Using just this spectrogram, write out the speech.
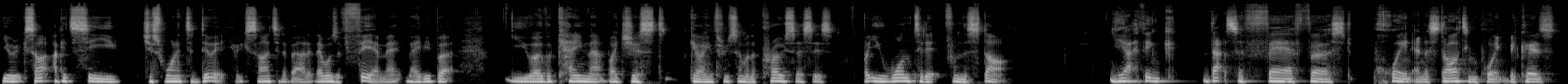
you were excited. I could see you just wanted to do it. You're excited about it. There was a fear, maybe, but you overcame that by just going through some of the processes but you wanted it from the start. Yeah, I think that's a fair first point and a starting point because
